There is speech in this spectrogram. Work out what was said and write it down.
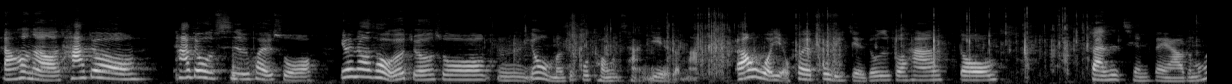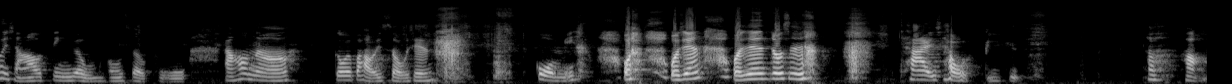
然后呢，他就他就是会说。因为那时候我就觉得说，嗯，因为我们是不同产业的嘛，然后我也会不理解，就是说他都算是前辈啊，怎么会想要订阅我们公司的服务？然后呢，各位不好意思，我先过敏，我我先我先就是 擦一下我鼻子，啊，好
